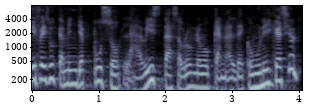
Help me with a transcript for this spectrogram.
Y Facebook también ya puso la vista sobre un nuevo canal de comunicación.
